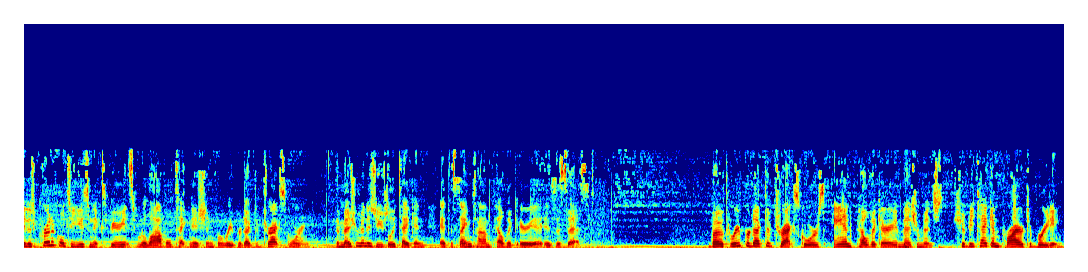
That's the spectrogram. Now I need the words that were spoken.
It is critical to use an experienced, reliable technician for reproductive tract scoring. The measurement is usually taken at the same time pelvic area is assessed. Both reproductive tract scores and pelvic area measurements should be taken prior to breeding.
